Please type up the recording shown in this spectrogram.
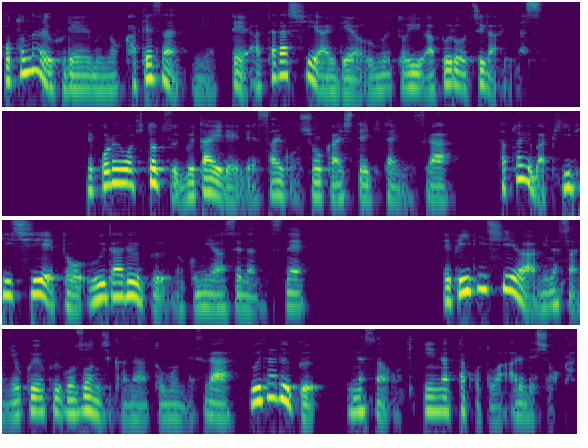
異なるフレームの掛け算によって新しいアイデアを生むというアプローチがあります。でこれを一つ具体例で最後紹介していきたいんですが、例えば PDCA と UDA ループの組み合わせなんですね。で PDCA は皆さんよくよくご存知かなと思うんですが、UDA ループ皆さんお聞きになったことはあるでしょうか？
